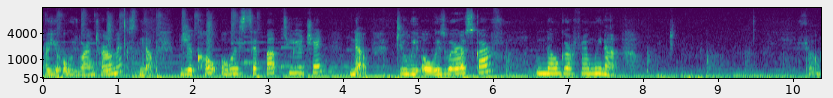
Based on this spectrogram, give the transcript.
Are you always wearing turtlenecks? No. Does your coat always zip up to your chin? No. Do we always wear a scarf? No, girlfriend, we not. So,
